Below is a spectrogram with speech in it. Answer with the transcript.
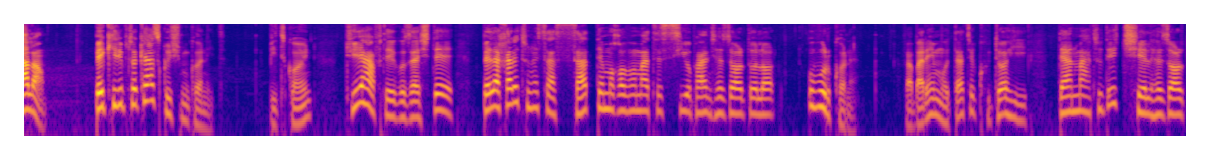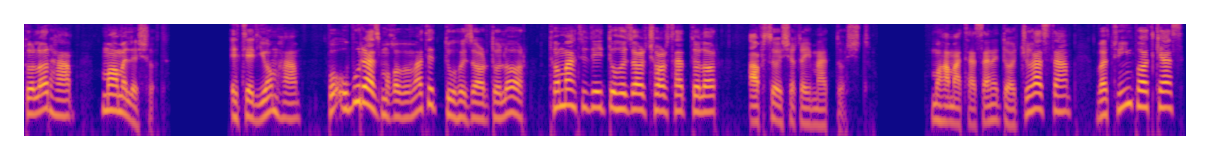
سلام به کریپتوکس گوش می‌کنید بیت کوین توی هفته گذشته بالاخره تونست از صد مقاومت 35 هزار دلار عبور کنه و برای مدت کوتاهی در محدوده 40 هزار دلار هم معامله شد. اتریوم هم با عبور از مقاومت 2000 دلار تا محدوده 2400 دلار افزایش قیمت داشت. محمد حسن داجو هستم و تو این پادکست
